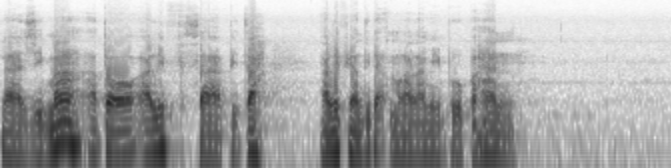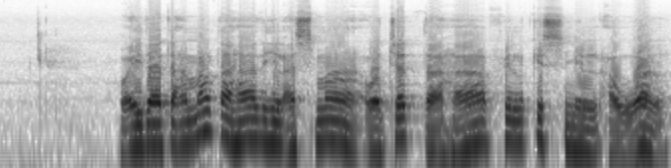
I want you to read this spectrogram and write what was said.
lazimah atau alif sabitah alif yang tidak mengalami perubahan Wa idza ta'ammalta hadhihi al-asma wajadtaha fil qismil awal.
